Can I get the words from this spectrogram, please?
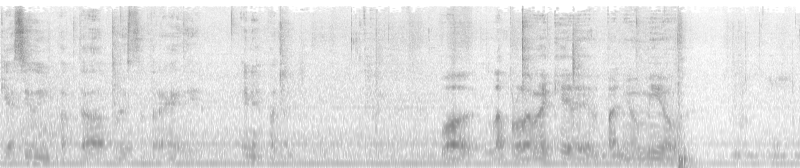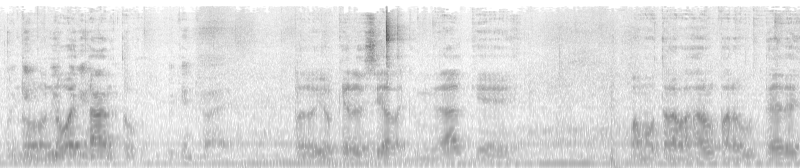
que ha sido impactada por esta tragedia en español? Well, la problema es que el español mío We no, can- no we es can- tanto, We can try. pero yo quiero decir a la comunidad que vamos a trabajar para ustedes.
